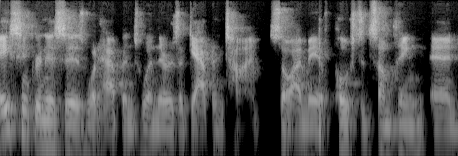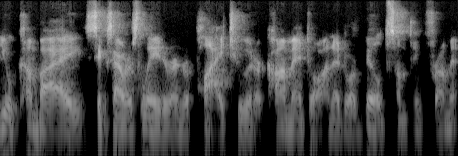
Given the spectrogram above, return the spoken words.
Asynchronous is what happens when there's a gap in time. So I may have posted something and you'll come by six hours later and reply to it or comment on it or build something from it.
